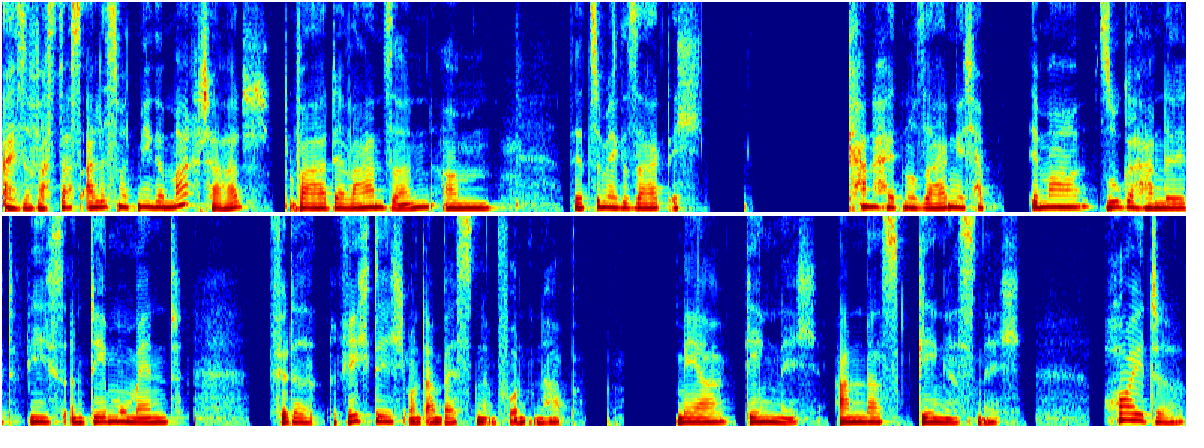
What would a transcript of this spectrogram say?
also was das alles mit mir gemacht hat, war der Wahnsinn. Ähm, sie hat zu mir gesagt, ich kann halt nur sagen, ich habe immer so gehandelt, wie ich es in dem Moment für richtig und am besten empfunden habe. Mehr ging nicht, anders ging es nicht. Heute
